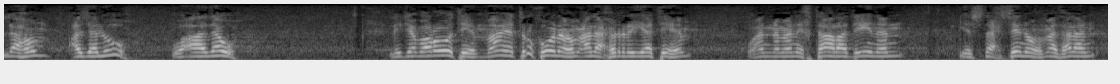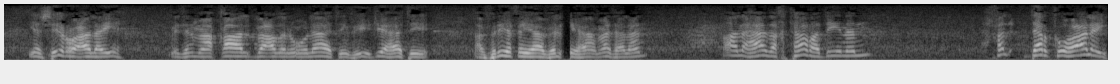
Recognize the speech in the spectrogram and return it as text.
لهم عزلوه وآذوه لجبروتهم ما يتركونهم على حريتهم وأن من اختار دينا يستحسنه مثلا يسير عليه مثل ما قال بعض الولاة في جهة أفريقيا في الجهة مثلا قال هذا اختار دينا دركه عليه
